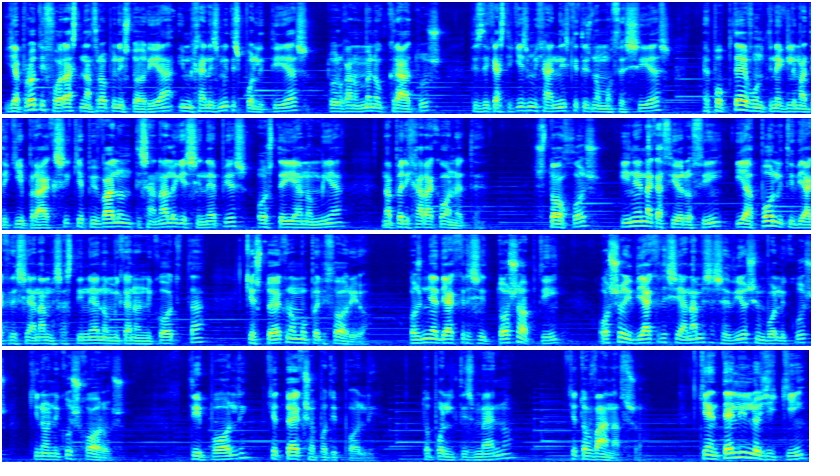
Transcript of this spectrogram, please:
Για πρώτη φορά στην ανθρώπινη ιστορία, οι μηχανισμοί της πολιτείας, του οργανωμένου κράτους, της δικαστικής μηχανής και της νομοθεσίας εποπτεύουν την εγκληματική πράξη και επιβάλλουν τις ανάλογες συνέπειες ώστε η ανομία να περιχαρακώνεται. Στόχος είναι να καθιερωθεί η απόλυτη διάκριση ανάμεσα στην ένομη κανονικότητα και στο έκνομο περιθώριο, ως μια διάκριση τόσο απτή, όσο η διάκριση ανάμεσα σε δύο συμβολικούς κοινωνικούς χώρους. Την πόλη και το έξω από την πόλη. Το πολιτισμένο και το βάναυσο. Και εν τέλει η λογική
